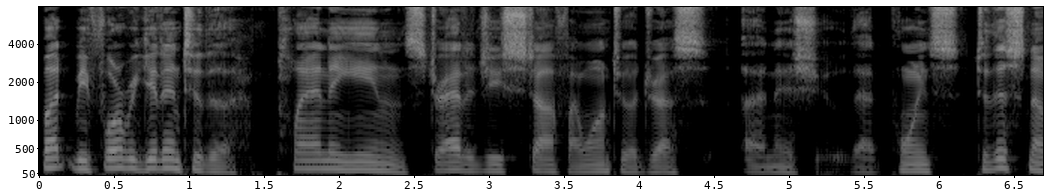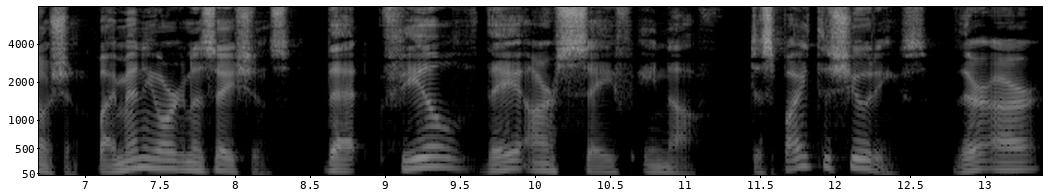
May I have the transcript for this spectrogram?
But before we get into the planning and strategy stuff, I want to address an issue that points to this notion by many organizations that feel they are safe enough Despite the shootings, there are,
